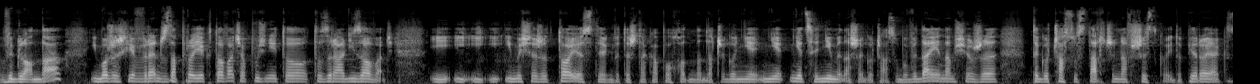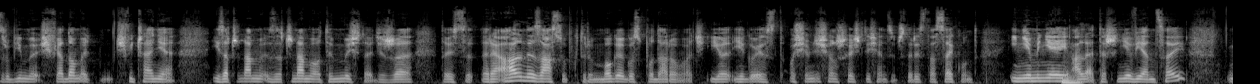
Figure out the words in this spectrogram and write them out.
wygląda i możesz je wręcz zaprojektować, a później to, to zrealizować. I, i, i, i myślę, że to jest jakby też taka pochodna, dlaczego nie, nie, nie cenimy naszego czasu, bo wydaje nam się, że tego czasu starczy na wszystko i dopiero jak zrobimy świadome ćwiczenie i zaczynamy, zaczynamy o tym myśleć, że to jest realny zasób, którym mogę gospodarować i jego jest 86 400 sekund i nie mniej, mhm. ale też nie więcej, e,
